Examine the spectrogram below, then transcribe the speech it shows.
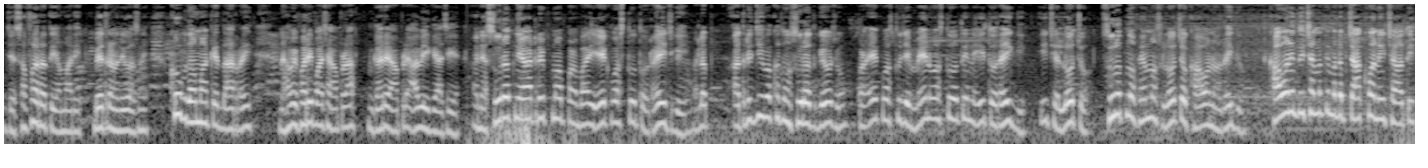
જે સફર હતી અમારી બે ત્રણ દિવસની. ખૂબ ધમાકેદાર રહી. ને હવે ફરી પાછા આપણા ઘરે આપણે આવી ગયા છીએ. અને સુરતની આ ટ્રીપમાં પણ ભાઈ, એક વસ્તુ તો રહી જ ગઈ. મતલબ, આ ત્રીજી વખત હું સુરત ગયો છું, પણ એક વસ્તુ જે મેઇન વસ્તુ હતી ને એ તો રહી ગઈ. એ છે લોચો. સુરતનો ફેમસ લોચો ખાવાનો રહી ગયો. ખાવાની તો ઈચ્છા નથી, મતલબ ચાખવાની ઈચ્છા હતી.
